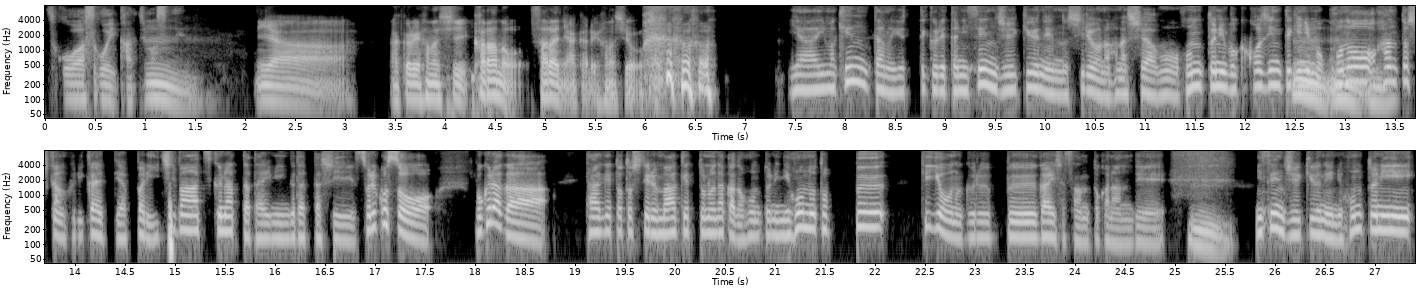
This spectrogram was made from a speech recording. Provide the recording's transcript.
そこはすごい感じますね。うん、いやー、明るい話からのさらに明るい話を。いやー、今、健太の言ってくれた2019年の資料の話は、もう本当に僕個人的にもこの半年間振り返って、やっぱり一番熱くなったタイミングだったし、それこそ僕らがターゲットとしてるマーケットの中の本当に日本のトップ企業のグループ会社さんとかなんで、2019年に本当に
